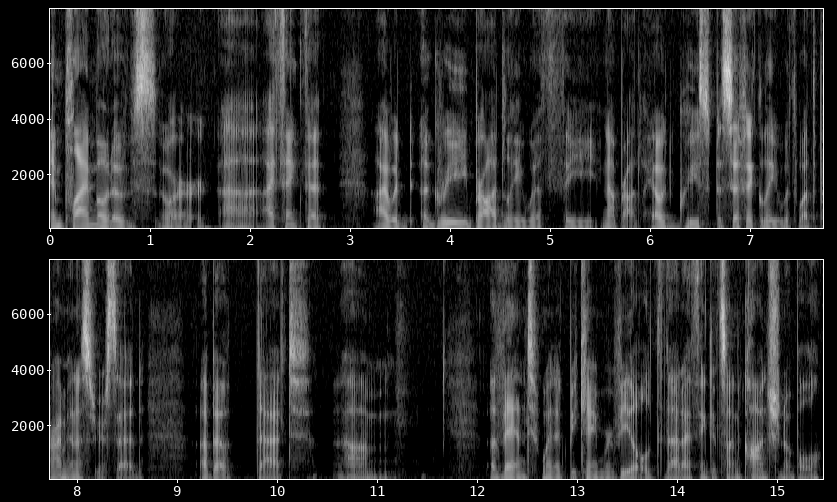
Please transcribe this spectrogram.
imply motives, or uh, I think that I would agree broadly with the not broadly. I would agree specifically with what the prime minister said about that um, event when it became revealed. That I think it's unconscionable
